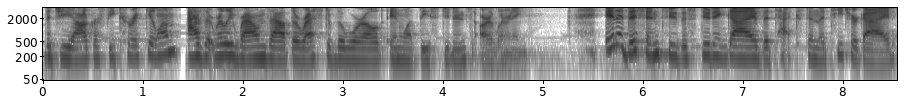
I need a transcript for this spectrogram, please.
the geography curriculum as it really rounds out the rest of the world in what these students are learning. In addition to the student guide, the text, and the teacher guide,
